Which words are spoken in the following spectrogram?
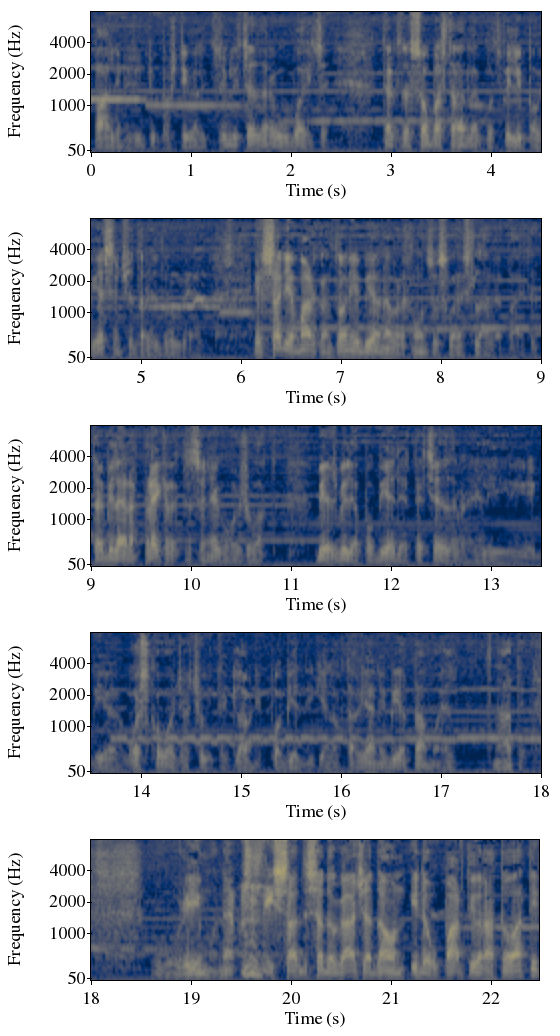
spali, međutim poštivali, to su bili ubojice. Tako da su oba stradila kod Filipa u jesen 42. Jel. E sad je Marko Antonije bio na vrhuncu svoje slave, pa to je bila jedna prekretnica u njegovom životu. Bio je zbilja pobjede, te Cezar, ili bio vojskovođa, čujte, glavni pobjednik, jel, Oktavijan je bio tamo, jel, znate u Rimu. Ne? I sad se događa da on ide u partiju ratovati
